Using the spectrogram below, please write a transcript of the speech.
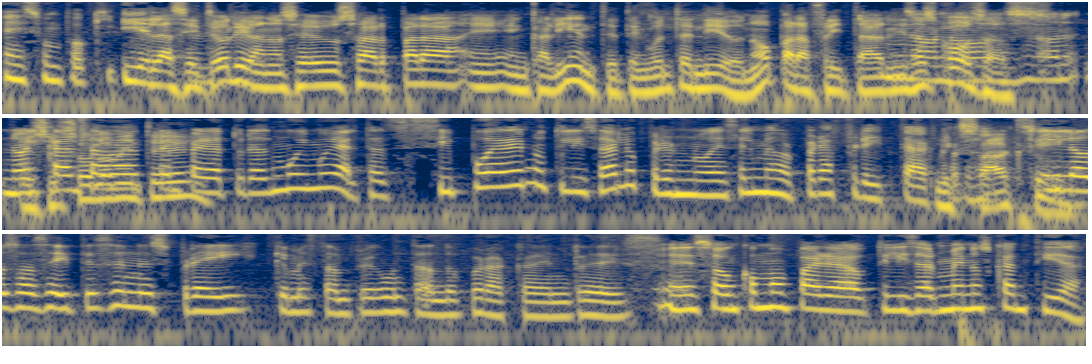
Es un poquito. Y el aceite de oliva no se debe usar para eh, en caliente, tengo entendido, ¿no? Para fritar y esas no, cosas. No, no Eso alcanza a solamente- temperaturas muy, muy altas. Sí pueden utilizarlo, pero no es el mejor para fritar. por Exacto. Y los aceites en spray que me están preguntando por acá en redes. Eh, son como para utilizar menos cantidad.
